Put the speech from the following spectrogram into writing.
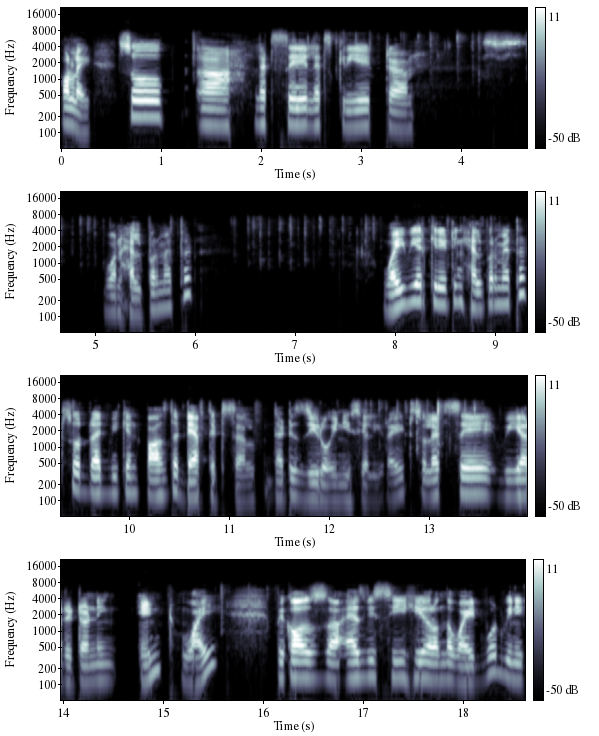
All right so uh, let's say let's create uh, one helper method. Why we are creating helper method? So that we can pass the depth itself. That is zero initially right? So let's say we are returning int y because uh, as we see here on the whiteboard we need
